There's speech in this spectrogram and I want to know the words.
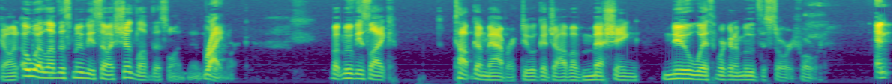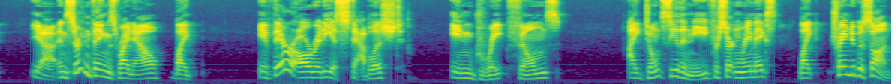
going, "Oh, I love this movie, so I should love this one." Right. work. but movies like Top Gun Maverick do a good job of meshing new with we're going to move the story forward. And yeah, and certain things right now, like if they're already established in great films, I don't see the need for certain remakes. Like Train to Busan,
